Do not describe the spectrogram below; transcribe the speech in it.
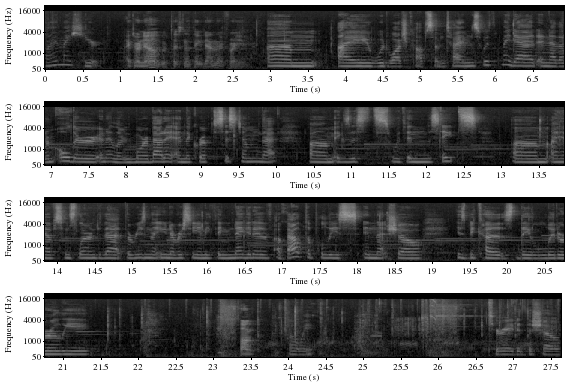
Why am I here? I don't know, but there's nothing down there for you. Um, I would watch Cops sometimes with my dad, and now that I'm older and I learned more about it and the corrupt system that um, exists within the states, um, I have since learned that the reason that you never see anything negative about the police in that show is because they literally. Funk. Oh, wait. Curated the show.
